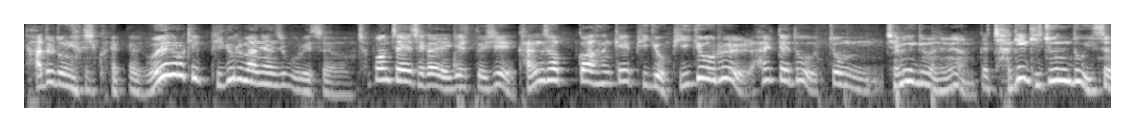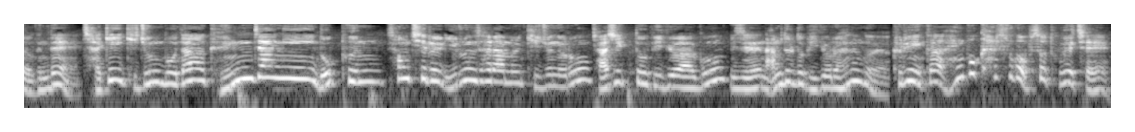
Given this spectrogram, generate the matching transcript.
다들 동의하실 거예요. 왜 그렇게 비교를 많이 하는지 모르겠어요. 첫 번째 제가 얘기했듯이 간섭과 함께 비교. 비교를 할 때도 좀 재밌는 게 뭐냐면 그러니까 자기 기준도 있어요. 근데 자기 기준보다 굉장히 높은 성취를 이룬 사람을 기준으로 자식도 비교하고 이제 남들도 비교를 하는 거예요. 그러니까 행복할 수가 없어 도대체.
